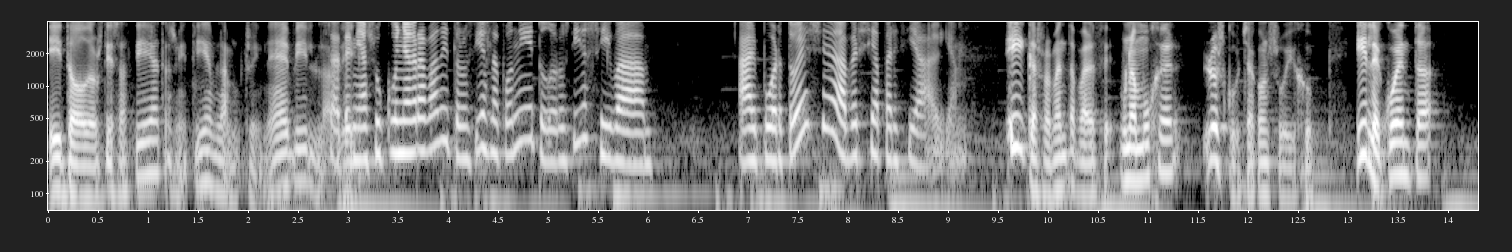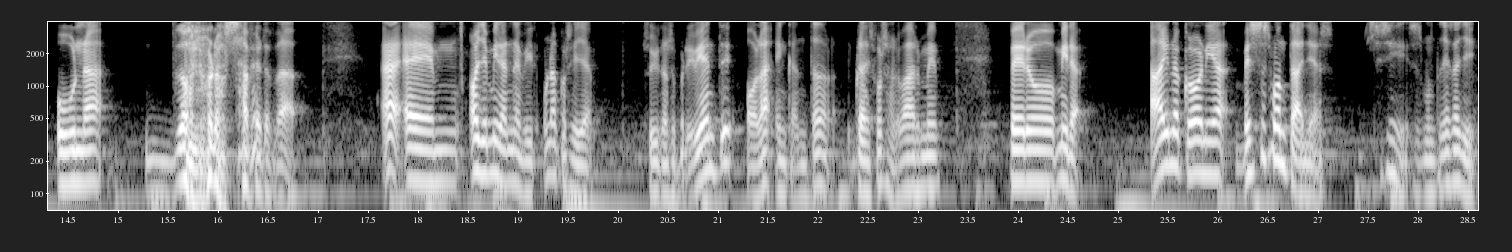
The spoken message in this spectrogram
Y todos los días hacía, transmitía, en plan, soy Neville, bla, O sea, bla, tenía su cuña grabada y todos los días la ponía y todos los días se iba al puerto ese a ver si aparecía alguien. Y casualmente aparece una mujer, lo escucha con su hijo y le cuenta una dolorosa verdad. Ah, em, oye, mira, Neville, una cosilla. soy una superviviente. Hola, encantado. Gracias por salvarme. Pero mira, hay una colonia. ¿Ves esas montañas? Sí, sí, esas montañas de allí.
